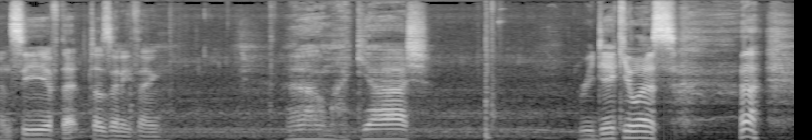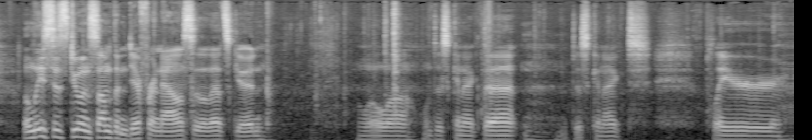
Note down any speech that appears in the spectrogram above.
and see if that does anything. Oh my gosh. Ridiculous. At least it's doing something different now, so that's good. We'll uh, we'll disconnect that. Disconnect player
